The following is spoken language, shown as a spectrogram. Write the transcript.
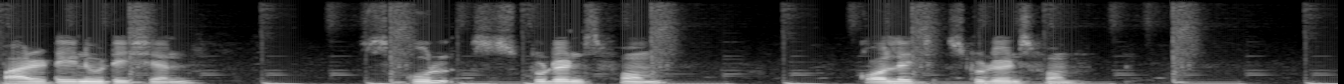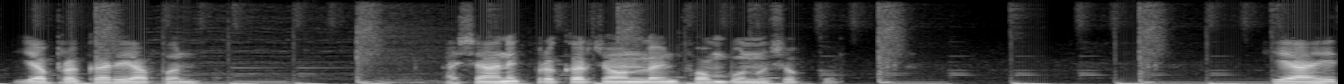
party invitation school students form college students form. या प्रकारे आपण अशा अनेक प्रकारचे ऑनलाईन फॉर्म बनवू शकतो. हे आहेत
